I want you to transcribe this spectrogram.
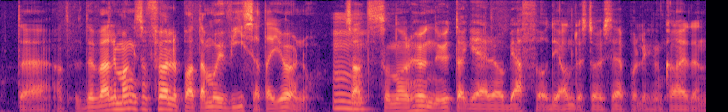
at, eh, at det er veldig mange som føler på at de må jo vise at de gjør noe. Mm. Så når hunden utagerer og bjeffer, og de andre står og ser på liksom, hva er den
